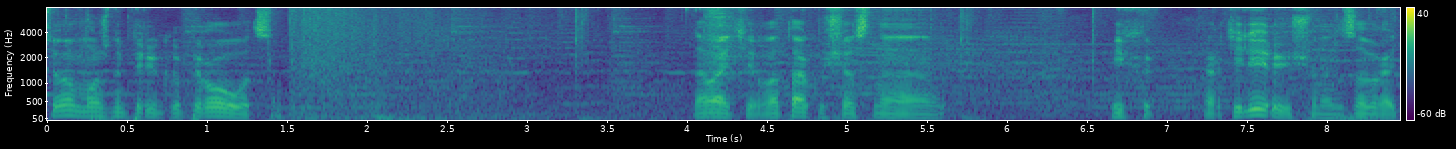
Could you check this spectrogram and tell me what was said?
Все, можно перегруппировываться. Давайте в атаку сейчас на их артиллерию еще надо забрать.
